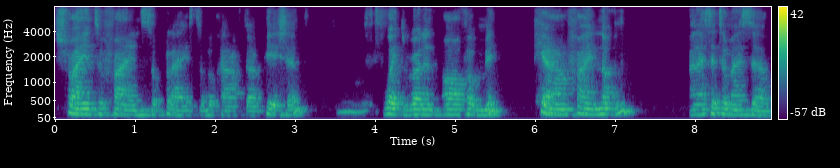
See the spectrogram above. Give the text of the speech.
trying to find supplies to look after a patient. Mm-hmm. Sweat running off of me, can't find nothing. And I said to myself,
